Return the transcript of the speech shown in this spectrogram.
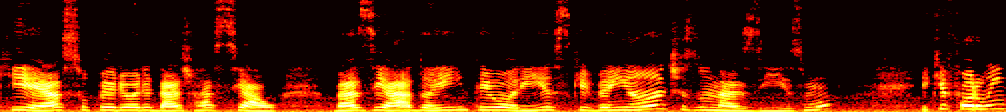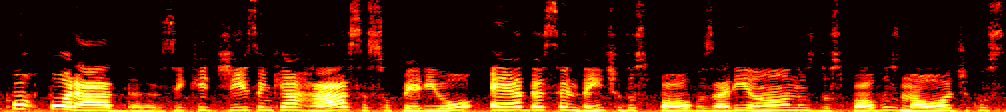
que é a superioridade racial, baseado aí em teorias que vêm antes do nazismo e que foram incorporadas e que dizem que a raça superior é a descendente dos povos arianos, dos povos nórdicos.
